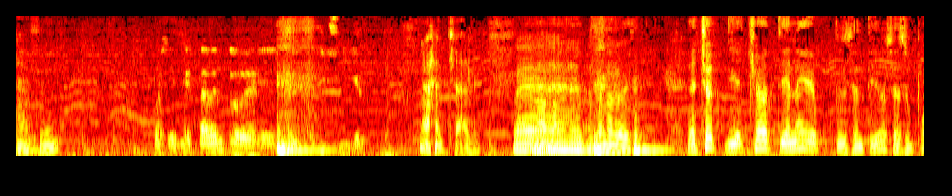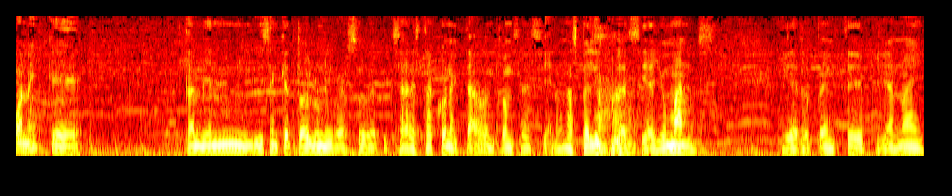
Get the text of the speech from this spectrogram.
Ah, sí. Pues sí, está dentro del, del chale. No, no, eso no lo vi. De hecho, de hecho tiene pues, sentido, se supone que también dicen que todo el universo de Pixar está conectado, entonces si en unas películas si hay humanos y de repente pues ya no hay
